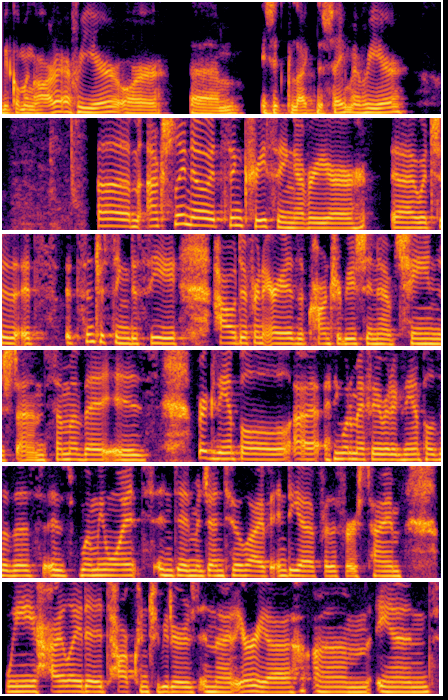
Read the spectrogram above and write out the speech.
becoming harder every year, or um, is it like the same every year? Um, actually, no, it's increasing every year. Uh, which is it's it's interesting to see how different areas of contribution have changed. Um, some of it is, for example, uh, I think one of my favorite examples of this is when we went and did Magento Live India for the first time. We highlighted top contributors in that area, um, and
